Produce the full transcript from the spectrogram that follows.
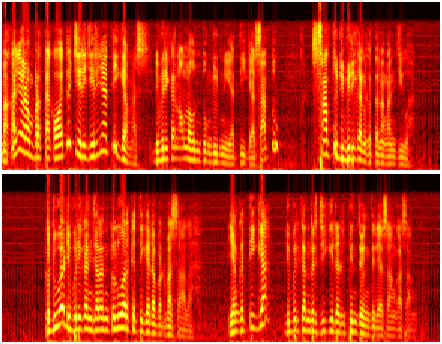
Makanya orang bertakwa itu ciri-cirinya tiga mas. Diberikan Allah untung dunia tiga. Satu, satu diberikan ketenangan jiwa. Kedua diberikan jalan keluar ketika dapat masalah. Yang ketiga diberikan rezeki dari pintu yang tidak sangka-sangka.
